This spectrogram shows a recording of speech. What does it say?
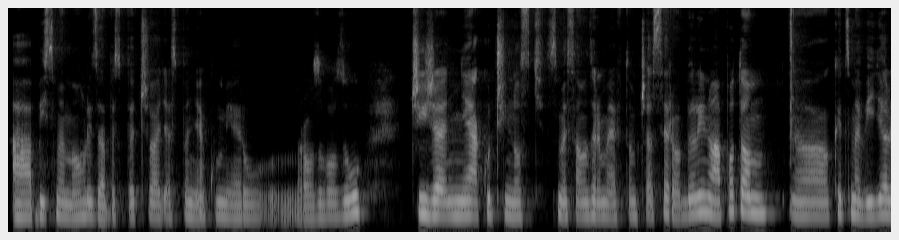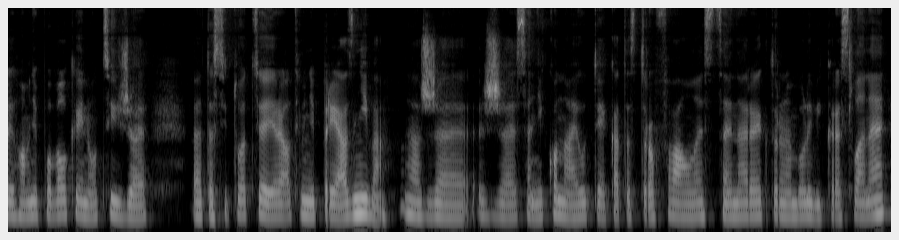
aby sme mohli zabezpečovať aspoň nejakú mieru rozvozu. Čiže nejakú činnosť sme samozrejme aj v tom čase robili. No a potom, keď sme videli hlavne po Veľkej noci, že tá situácia je relatívne priaznivá že, že sa nekonajú tie katastrofálne scenáre, ktoré nám boli vykreslené,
